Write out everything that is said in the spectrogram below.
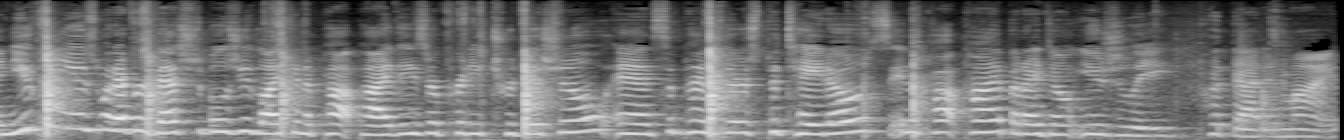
And you can use whatever vegetables you like in a pot pie. These are pretty traditional, and sometimes there's potatoes in a pot pie, but I don't usually put that in mine.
